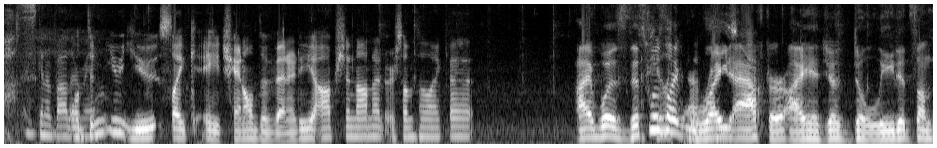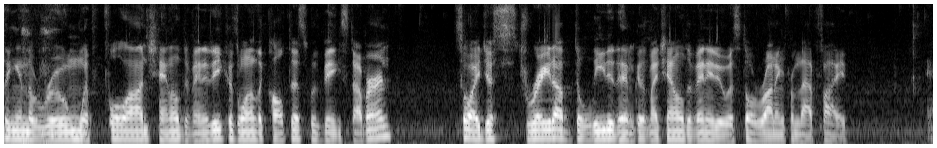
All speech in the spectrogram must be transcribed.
Oh, this is gonna bother Well, me. didn't you use like a channel divinity option on it or something like that? I was. This I was like like, right that's- after I had just deleted something in the room with full-on channel divinity because one of the cultists was being stubborn. So I just straight up deleted him because my channel divinity was still running from that fight. Yeah.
